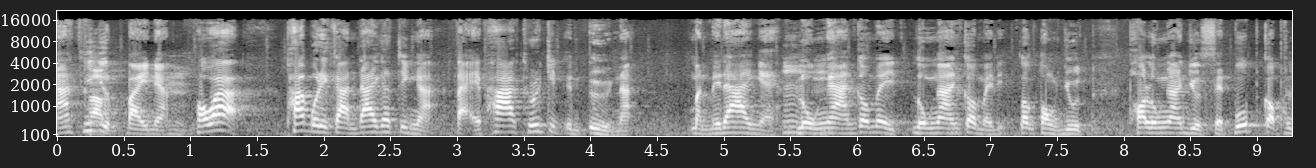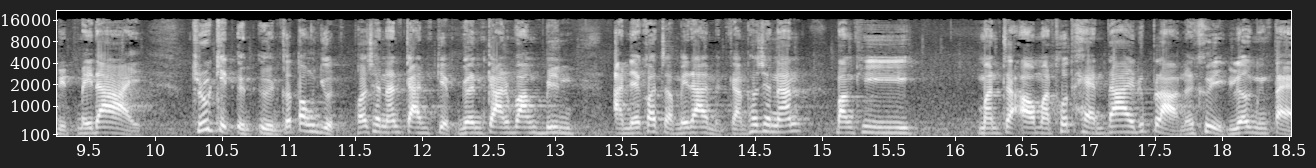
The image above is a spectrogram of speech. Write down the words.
นะที่ครับหยุดไปเนี่ยอืมเพราะว่าภาคบริการได้ก็จริงอะแต่ไอ้ภาคธุรกิจอื่นๆนะมันไม่ได้ไงอืมโรงงานก็ไม่โรงงานก็ไม่ต้องต้องหยุด พอโรงงานหยุดเสร็จปุ๊บก็ผลิตไม่ได้ ธุรกิจอื่น ๆ ก็ต้องหยุด เพราะฉะนั้นการเก็บเงินการวางบิน อันเนี้ยก็จะไม่ได้เหมือนกัน เพราะฉะนั้นบางที มันจะเอามาทดแทนได้หรือเปล่านั่นคืออีกเรื่องหนึ่งแต่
